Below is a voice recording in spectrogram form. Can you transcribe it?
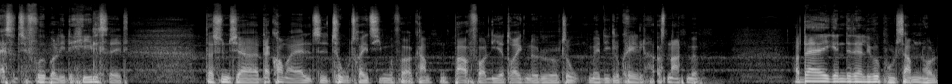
altså til fodbold i det hele taget. Der synes jeg, der kommer jeg altid to-tre timer før kampen, bare for lige at drikke en øl eller to med de lokale og snakke med dem. Og der er igen det der Liverpool sammenhold,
